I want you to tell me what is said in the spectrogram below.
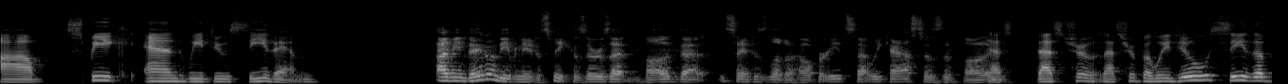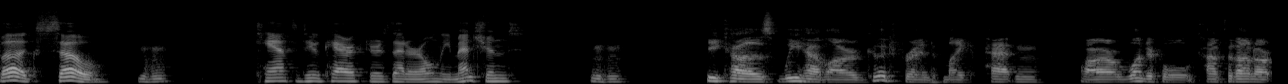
um, speak, and we do see them. I mean, they don't even need to speak because there was that bug that Santa's little helper eats that we cast as the bug. That's that's true. That's true. But we do see the bugs, so hmm can't do characters that are only mentioned. hmm Because we have our good friend Mike Patten, our wonderful confidant, our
